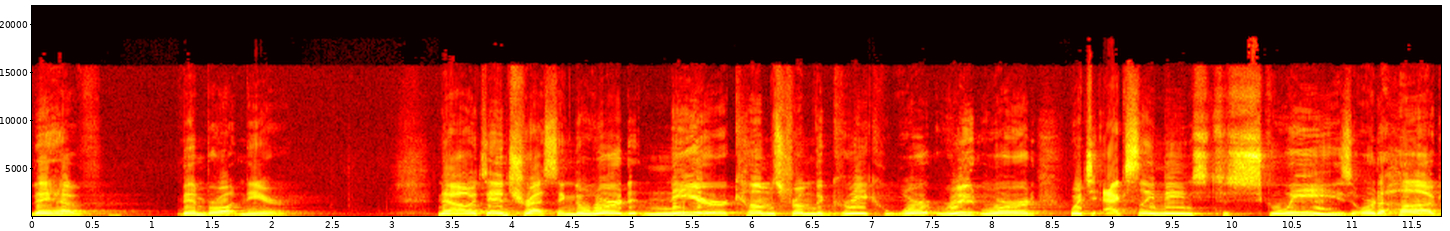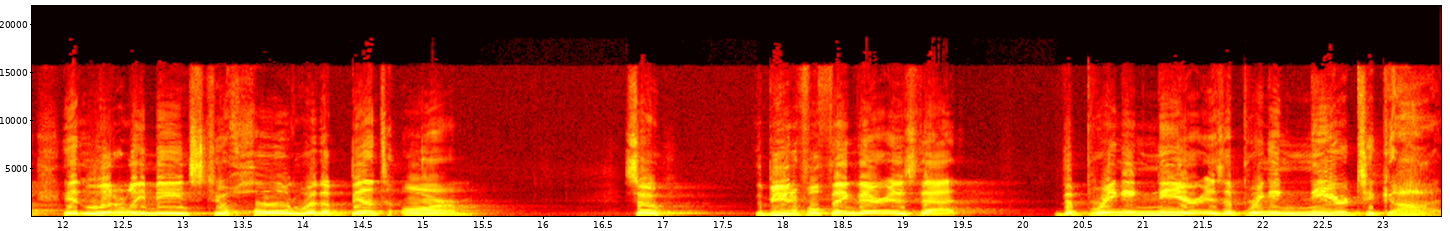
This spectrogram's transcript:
they have been brought near. Now, it's interesting. The word near comes from the Greek root word, which actually means to squeeze or to hug. It literally means to hold with a bent arm. So, the beautiful thing there is that the bringing near is a bringing near to God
